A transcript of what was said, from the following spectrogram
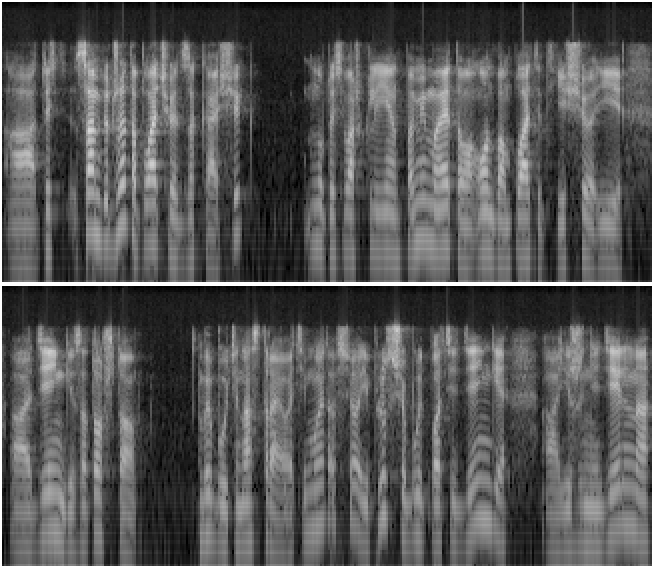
А, то есть сам бюджет оплачивает заказчик, ну то есть ваш клиент. Помимо этого он вам платит еще и а, деньги за то, что вы будете настраивать ему это все, и плюс еще будет платить деньги а, еженедельно,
